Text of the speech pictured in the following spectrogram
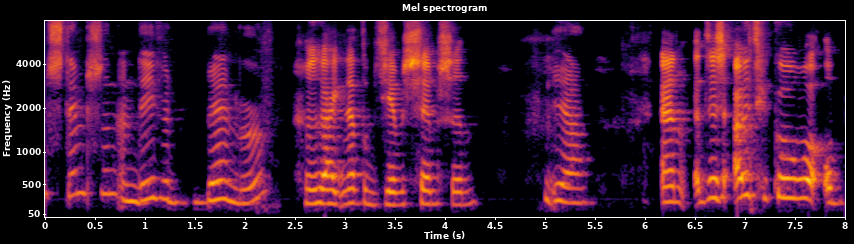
Stimpson en David Bamber. lijkt net op Jim Simpson. Ja, En het is uitgekomen op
